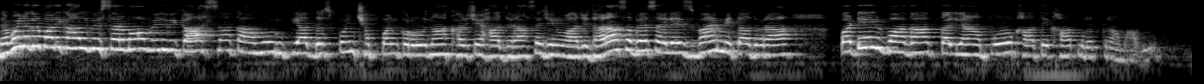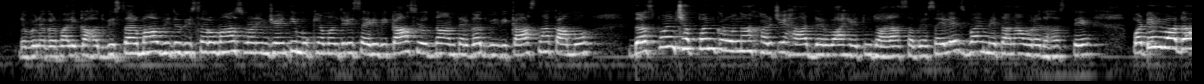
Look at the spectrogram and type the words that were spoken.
ડભોઈ નગરપાલિકા હાલ વિસ્તારમાં વિવિધ વિકાસના કામો રૂપિયા દસ પોઈન્ટ છપ્પન કરોડના ખર્ચે હાથ ધરાશે, જેનું આજે ધારાસભ્ય શૈલેષભાઈ મહેતા દ્વારા પટેલ વાગા કલ્યાણપોળ ખાતે ખાતમુહૂર્ત કરવામાં આવ્યું. ડભોઈ નગરપાલિકા હદ વિસ્તારમાં વિવિધ વિસ્તારોમાં સ્વર્ણિમ જયંતિ મુખ્યમંત્રી શહેરી વિકાસ યોજના અંતર્ગત વિકાસના કામો દસ પોઈન્ટ છપ્પન કરોડના ખર્ચે હાથ ધરવા હેતુ ધારાસભ્ય શૈલેષભાઈ મહેતાના વરદ હસ્તે પટેલવાદા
